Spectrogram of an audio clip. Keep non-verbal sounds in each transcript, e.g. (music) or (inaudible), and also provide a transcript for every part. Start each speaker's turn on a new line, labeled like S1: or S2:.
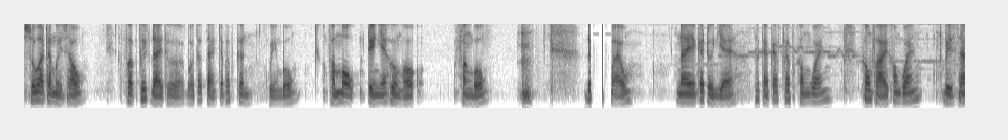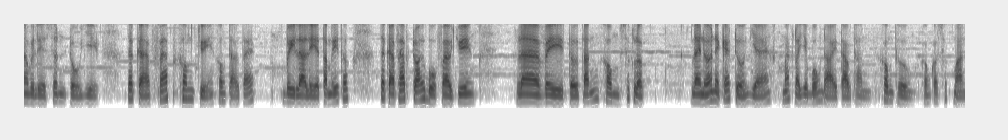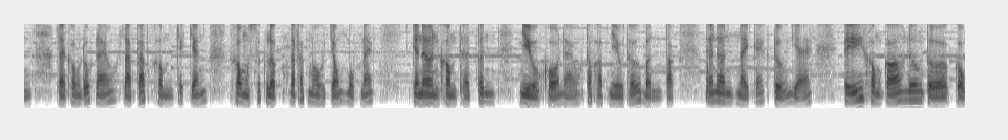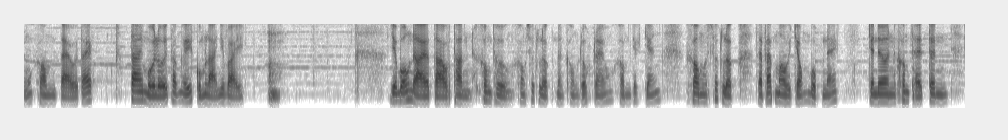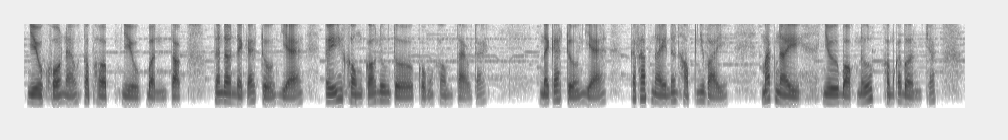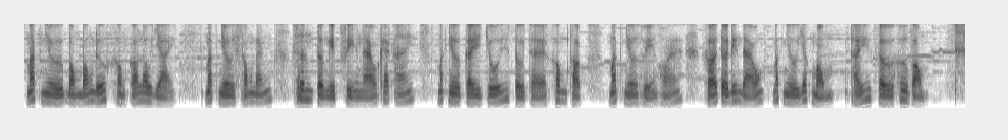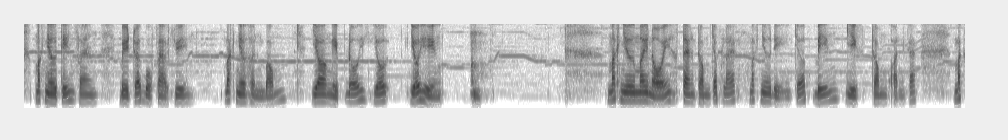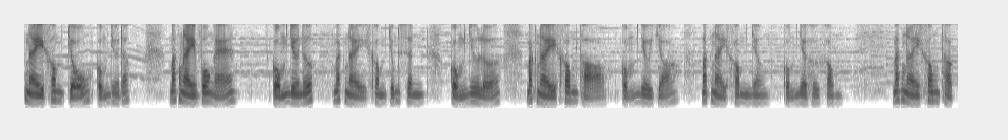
S1: Số 316 Phật Thuyết Đại Thừa Bồ Tát Tạng Chắp Pháp Kinh Quyển 4 Phẩm 1 Truyện Giả hương Hộ Phần 4 (clears throat) Đức bảo Này các truyện giả, tất cả các pháp không quán, không phải không quán. Vì sao? Vì lìa sinh trụ diệt, tất cả pháp không chuyển, không tạo tác. Vì là lìa tâm ý thức, tất cả pháp trói buộc vào duyên, là vì tự tánh không sức lực. Lại nữa này các trưởng giả, mắt là do bốn đại tạo thành, không thường, không có sức mạnh, lại không rốt ráo, là pháp không chắc chắn, không sức lực, là pháp mau chóng mục nát. Cho nên không thể tin, nhiều khổ não, tập hợp nhiều thứ bệnh tật. Thế nên này các trưởng giả, ý không có nương tựa cũng không tạo tác. Tai mũi lưỡi thân ý cũng là như vậy. (clears throat) Do bốn đại tạo thành không thường, không sức lực nên không rốt ráo, không chắc chắn, không sức lực là pháp mau chóng mục nát. Cho nên không thể tin, nhiều khổ não tập hợp, nhiều bệnh tật. Cho nên này các trưởng giả, ý không có nương tựa cũng không tạo tác. Này các trưởng giả, các pháp này nên học như vậy. Mắt này như bọt nước không có bền chắc, mắt như bong bóng nước không có lâu dài, mắt như sóng nắng, sinh từ nghiệp phiền não khác ái, mắt như cây chuối tự thể không thật, mắt như huyễn hóa, khởi từ điên đảo, mắt như giấc mộng, thấy từ hư vọng, mắt như tiếng vang, bị trói buộc vào duyên, mắt như hình bóng, do nghiệp đối dối, dối hiện. (clears throat) mắt như mây nổi, tan trong chốc lát, mắt như điện chớp biến, diệt trong khoảnh khắc. Mắt này không chủ, cũng như đất. Mắt này vô ngã, cũng như nước. Mắt này không chúng sinh, cũng như lửa. Mắt này không thọ, cũng như gió. Mắt này không nhân, cũng như hư không. Mắt này không thật,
